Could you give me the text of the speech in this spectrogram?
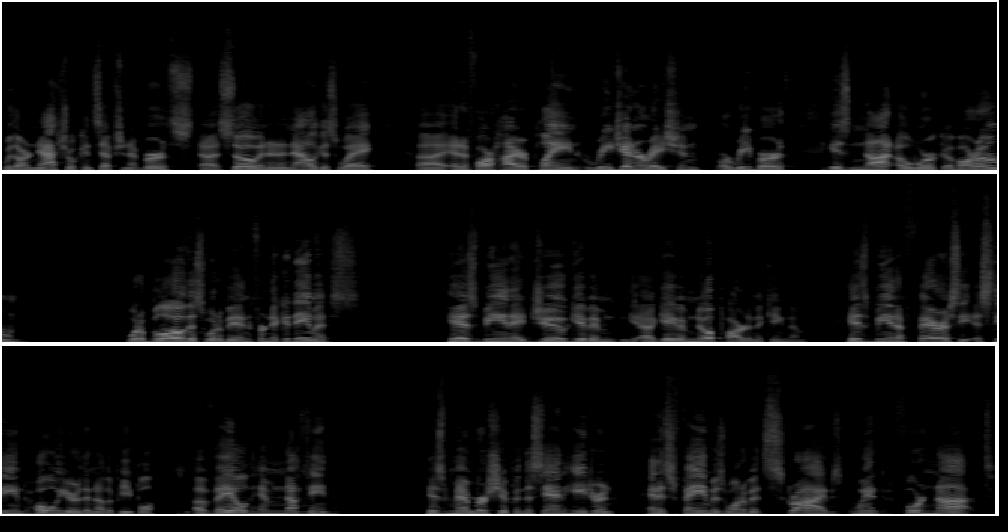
with our natural conception at birth, uh, so in an analogous way, uh, in a far higher plane, regeneration or rebirth is not a work of our own. What a blow this would have been for Nicodemus. His being a Jew gave him, uh, gave him no part in the kingdom. His being a Pharisee, esteemed holier than other people, availed him nothing. His membership in the Sanhedrin and his fame as one of its scribes went for naught.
